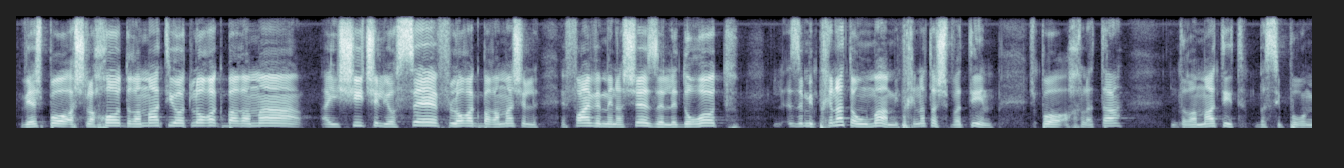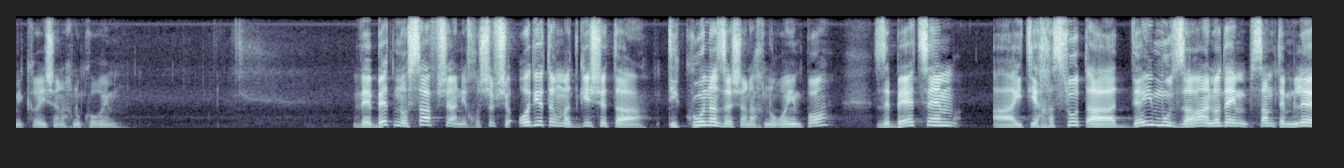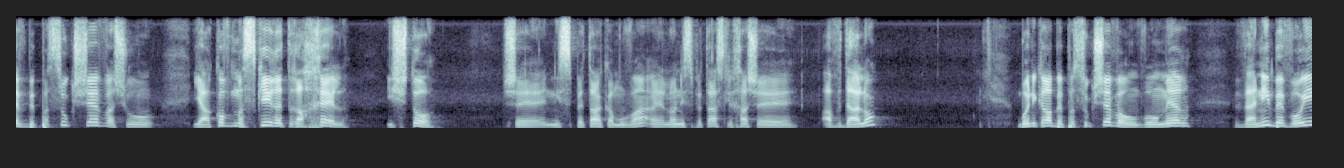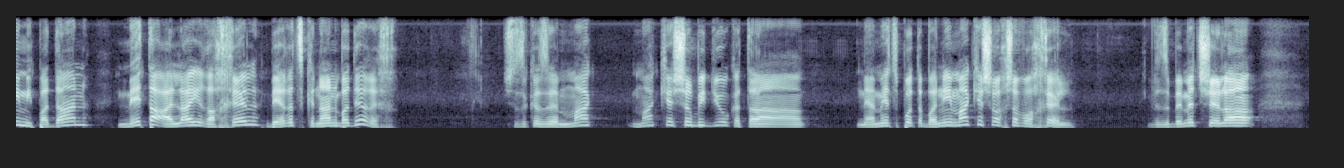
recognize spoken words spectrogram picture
ויש פה השלכות דרמטיות לא רק ברמה האישית של יוסף, לא רק ברמה של אפרים ומנשה, זה לדורות, זה מבחינת האומה, מבחינת השבטים. יש פה החלטה דרמטית בסיפור המקראי שאנחנו קוראים. והיבט נוסף שאני חושב שעוד יותר מדגיש את התיקון הזה שאנחנו רואים פה, זה בעצם ההתייחסות הדי מוזרה, אני לא יודע אם שמתם לב, בפסוק שבע שהוא, יעקב מזכיר את רחל, אשתו, שנספתה כמובן, אה, לא נספתה, סליחה, שעבדה לו. בואו נקרא בפסוק שבע, והוא אומר, ואני בבואי מפדן, מתה עליי רחל בארץ כנען בדרך. שזה כזה, מה, מה הקשר בדיוק? אתה מאמץ פה את הבנים, מה הקשר עכשיו רחל? וזו באמת שאלה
